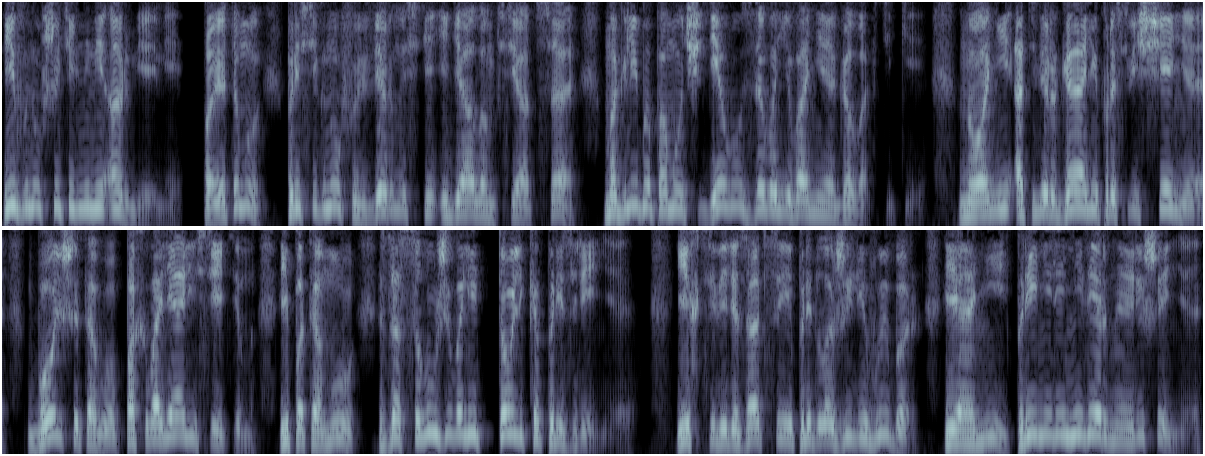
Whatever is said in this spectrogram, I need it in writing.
и внушительными армиями, поэтому, присягнув в верности идеалам Всеотца, могли бы помочь делу завоевания галактики. Но они отвергали просвещение, больше того, похвалялись этим, и потому заслуживали только презрения. Их цивилизации предложили выбор, и они приняли неверное решение,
